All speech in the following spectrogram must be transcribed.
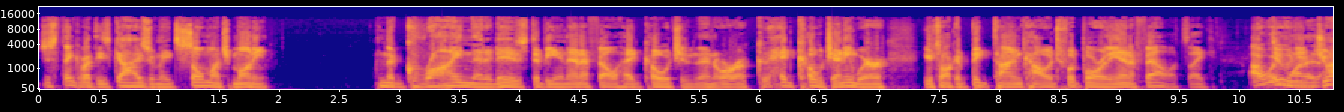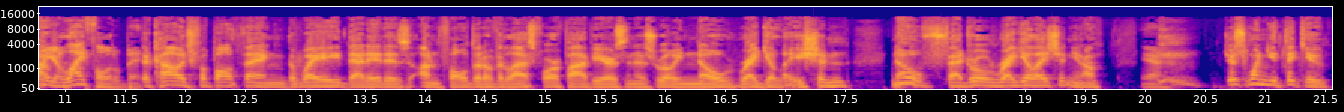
just think about these guys who made so much money and the grind that it is to be an NFL head coach and, and or a head coach anywhere. You're talking big time college football or the NFL. It's like I would want to enjoy your life a little bit. The college football thing, the way that it is unfolded over the last four or five years, and there's really no regulation, no federal regulation. You know, yeah. Just when you think you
